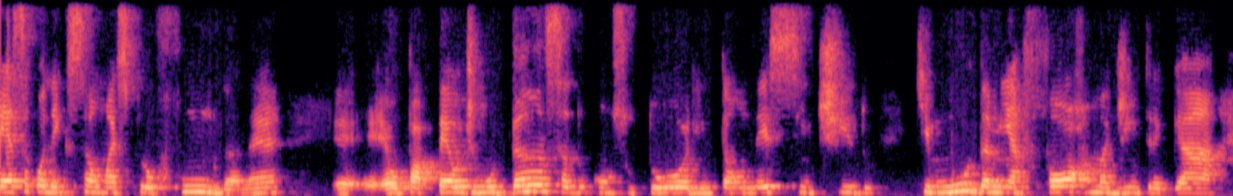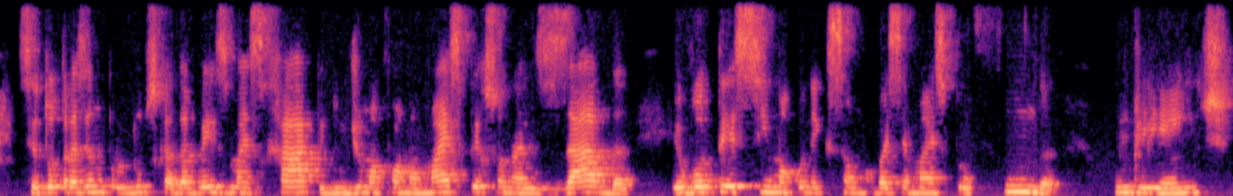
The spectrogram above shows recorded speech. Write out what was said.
essa conexão mais profunda, né? É, é, o papel de mudança do consultor. Então, nesse sentido, que muda a minha forma de entregar, se eu estou trazendo produtos cada vez mais rápido, de uma forma mais personalizada, eu vou ter sim uma conexão que vai ser mais profunda com o cliente.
